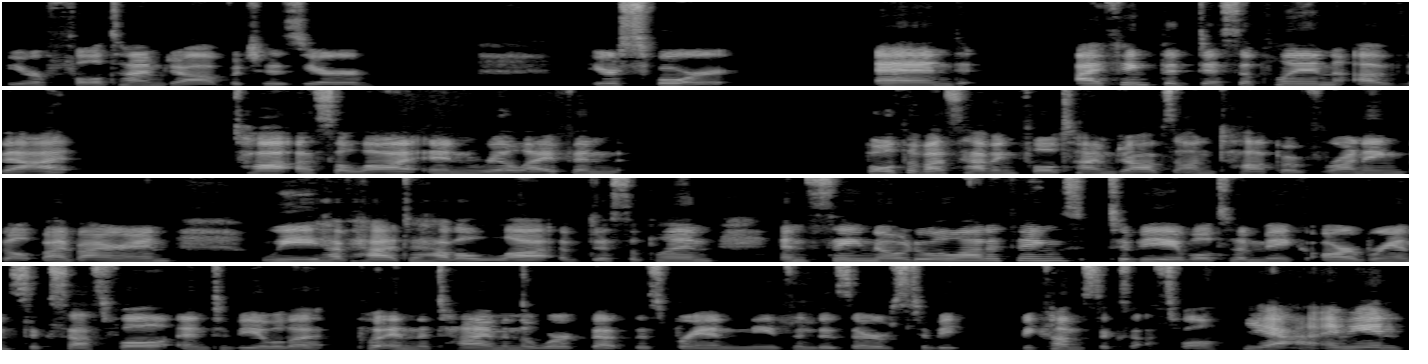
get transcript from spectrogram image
your full-time job, which is your your sport. And I think the discipline of that taught us a lot in real life and both of us having full-time jobs on top of running built by Byron, we have had to have a lot of discipline and say no to a lot of things to be able to make our brand successful and to be able to put in the time and the work that this brand needs and deserves to be become successful. Yeah, I mean,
